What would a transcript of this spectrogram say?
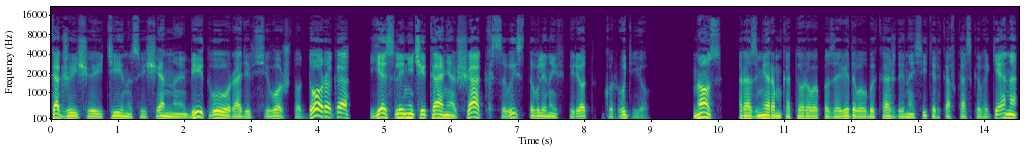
Как же еще идти на священную битву ради всего, что дорого, если не чеканя шаг с выставленной вперед грудью? Нос, размером которого позавидовал бы каждый носитель кавказского гена,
